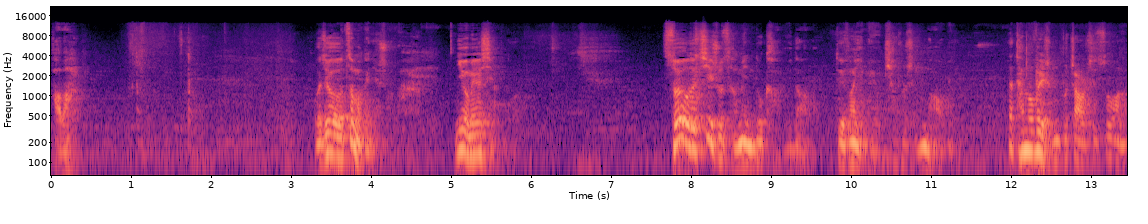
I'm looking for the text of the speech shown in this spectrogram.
好吧，我就这么跟你说吧，你有没有想过，所有的技术层面你都考虑到了？对方也没有挑出什么毛病，那他们为什么不照着去做呢？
